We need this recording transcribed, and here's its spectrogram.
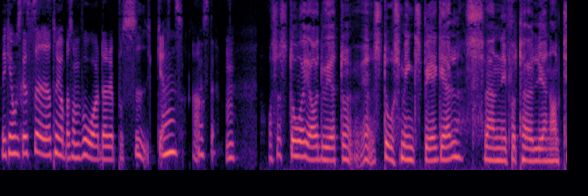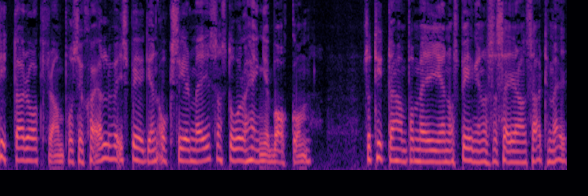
Vi kanske ska säga att hon jobbar som vårdare på psyket. Mm, ja. Mm. Och så står jag, du vet, en stor sminkspegel. Sven i fåtöljen, han tittar rakt fram på sig själv i spegeln och ser mig som står och hänger bakom. Så tittar han på mig genom spegeln och så säger han så här till mig.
